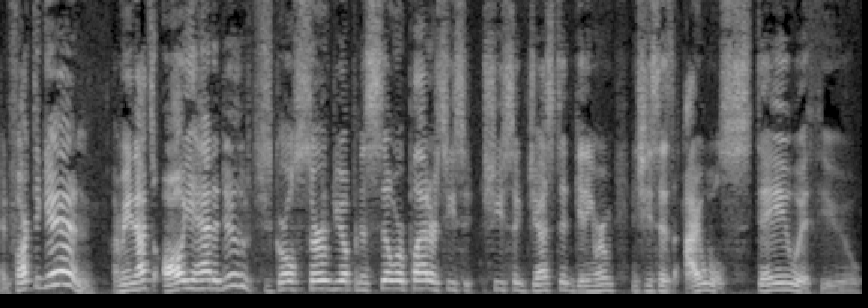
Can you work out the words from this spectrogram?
and fucked again. I mean, that's all you had to do. This girl served you up in a silver platter. She, she suggested getting room, and she says, I will stay with you.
